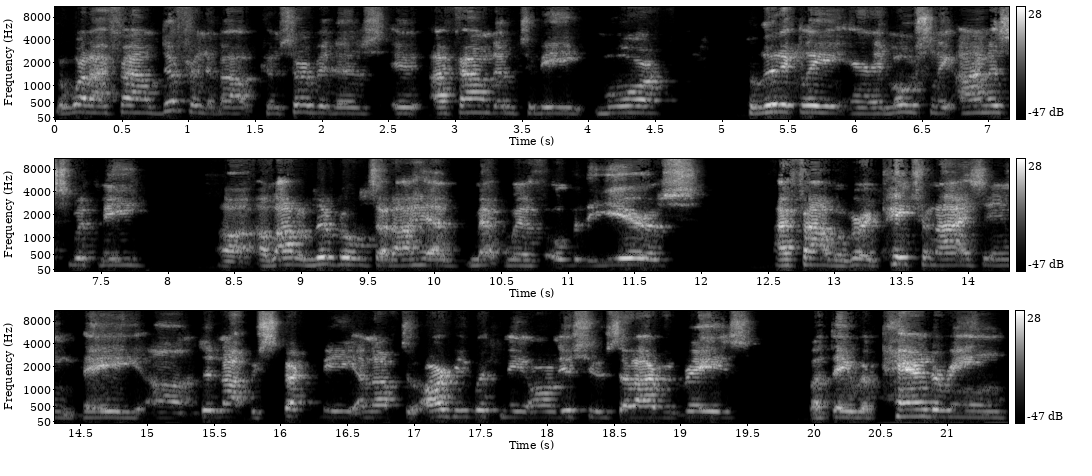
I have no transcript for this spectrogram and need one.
But what I found different about conservatives, it, I found them to be more politically and emotionally honest with me. Uh, a lot of liberals that I had met with over the years, I found were very patronizing. They uh, did not respect me enough to argue with me on issues that I would raise, but they were pandering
